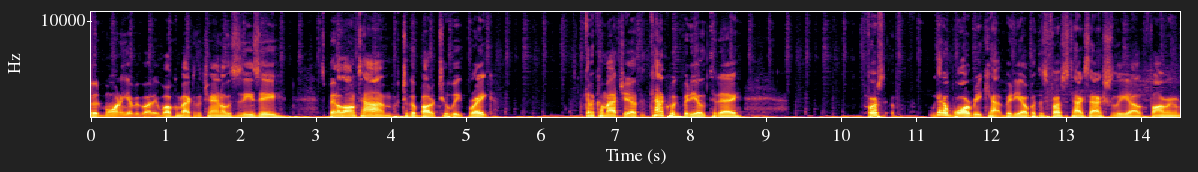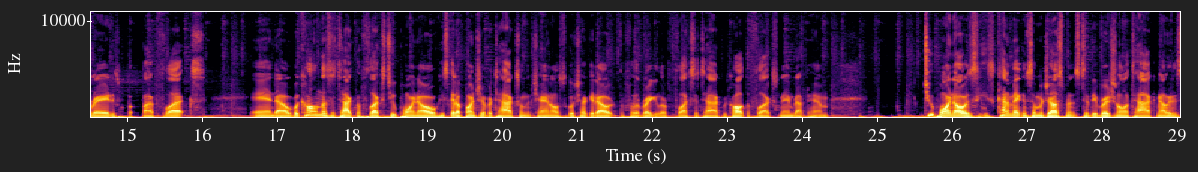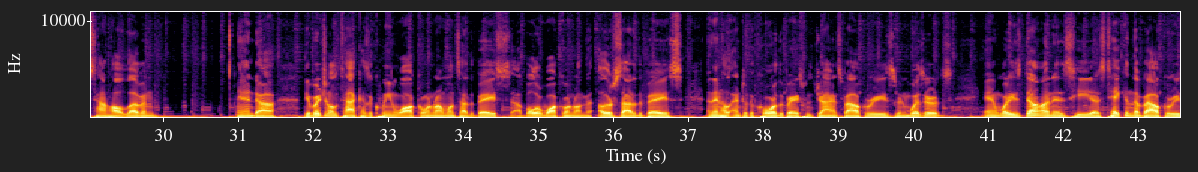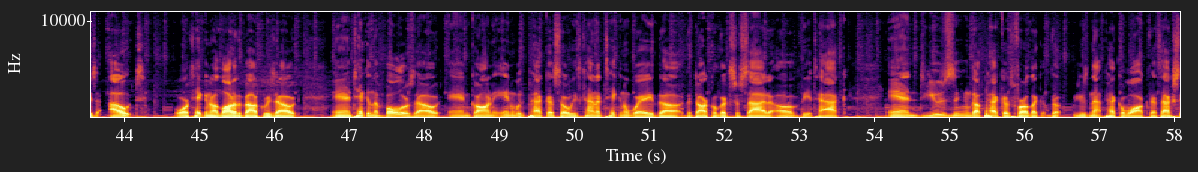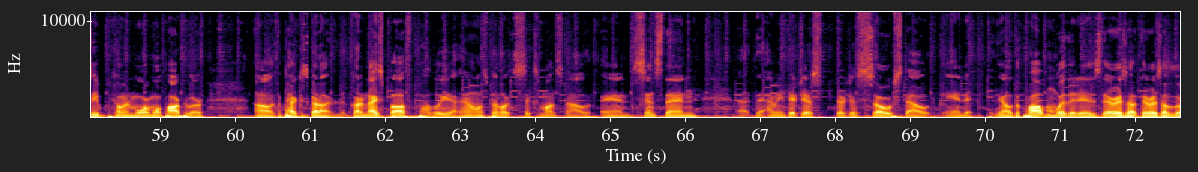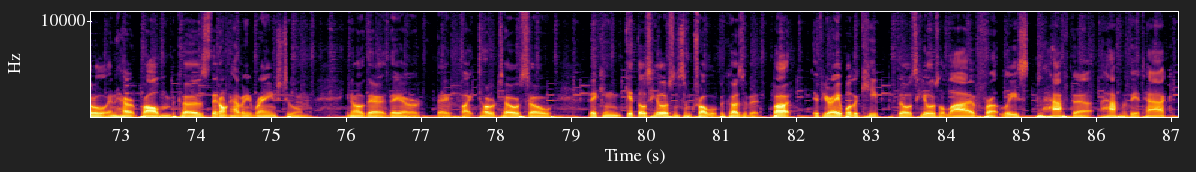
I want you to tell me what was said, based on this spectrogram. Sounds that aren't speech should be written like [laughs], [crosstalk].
Good morning everybody. Welcome back to the channel. This is Easy. It's been a long time. Took about a two week break. Gonna come at you. Kind of quick video today. First, we got a war recap video, but this first attack is actually a farming raid by Flex. And uh, we're calling this attack the Flex 2.0. He's got a bunch of attacks on the channel, so go check it out for the regular Flex attack. We call it the Flex, named after him. 2.0 is he's kind of making some adjustments to the original attack now that it's Town Hall 11 and uh, the original attack has a queen walk going around one side of the base a bowler walk going around the other side of the base and then he'll enter the core of the base with giants valkyries and wizards and what he's done is he has taken the valkyries out or taken a lot of the valkyries out and taken the bowlers out and gone in with P.E.K.K.A. so he's kind of taken away the the dark elixir side of the attack and using the P.E.K.K.A for like the, using that P.E.K.K.A walk that's actually becoming more and more popular uh, the P.E.K.K.A's got a got a nice buff probably I don't know it's been about six months now and since then uh, they, I mean they're just they're just so stout and you know the problem with it is there is a there is a little inherent problem because they don't have any range to them you know they're they are they fight toe to toe so they can get those healers in some trouble because of it. But if you're able to keep those healers alive for at least half the half of the attack,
